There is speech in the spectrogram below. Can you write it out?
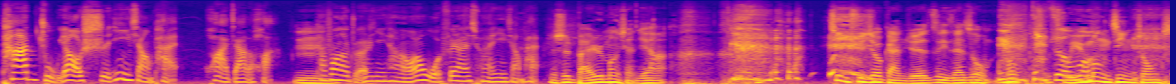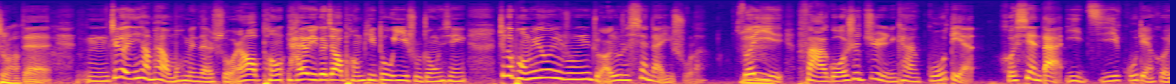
它主要是印象派画家的画，嗯，它放的主要是印象派，然后我非常喜欢印象派。你是白日梦想家，进去就感觉自己在做 梦，做梦处于梦境中是吗？对，嗯，这个印象派我们后面再说。然后蓬还有一个叫蓬皮杜艺术中心，这个蓬皮杜艺术中心主要就是现代艺术了。所以法国是具你看古典和现代以及古典和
